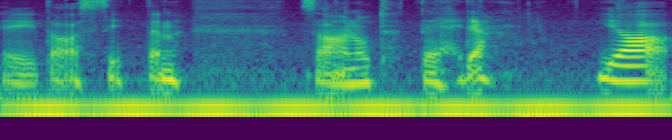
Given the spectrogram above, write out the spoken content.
ei taas sitten saanut tehdä. Ja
